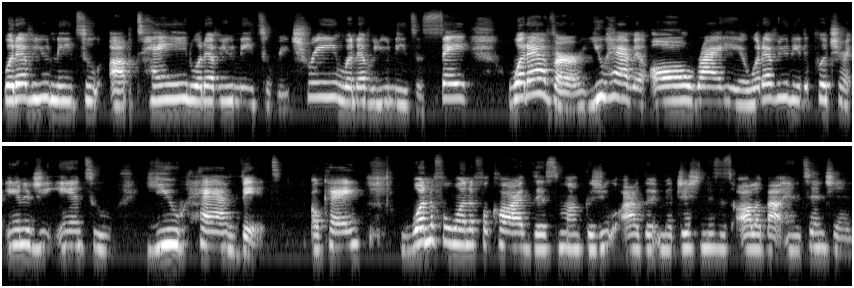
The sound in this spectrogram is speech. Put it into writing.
whatever you need to obtain whatever you need to retrieve whatever you need to say whatever. You have it all right here. Whatever you need to put your energy into you have it okay wonderful wonderful card this month because you are the magician this is all about intention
